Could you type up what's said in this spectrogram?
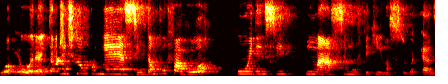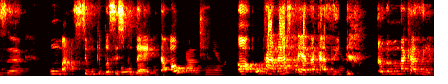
Loucura. Então a gente não conhece. Então, por favor, cuidem-se o máximo, fiquem na sua casa, o máximo que vocês puderem, tá bom? Casinha. Ó, o cadastro é na casinha. Todo mundo na casinha.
